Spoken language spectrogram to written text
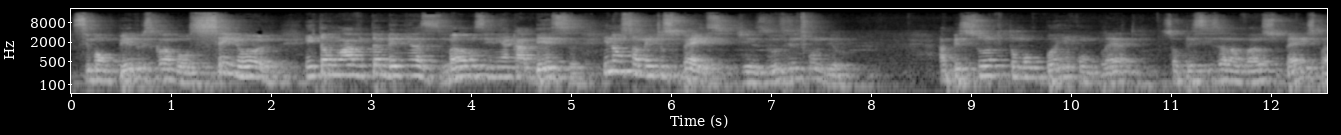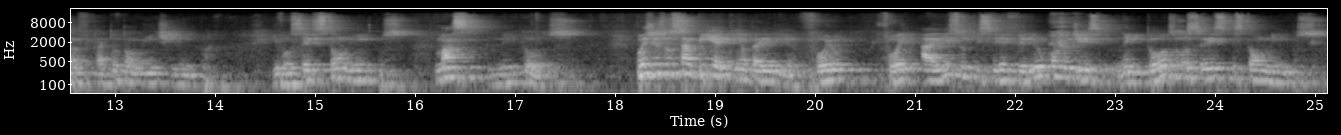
Simão Pedro exclamou: Senhor, então lave também minhas mãos e minha cabeça, e não somente os pés. Jesus respondeu: A pessoa que tomou banho completo só precisa lavar os pés para ficar totalmente limpa. E vocês estão limpos, mas nem todos. Pois Jesus sabia quem o trairia. Foi, foi a isso que se referiu quando disse: Nem todos vocês estão limpos.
